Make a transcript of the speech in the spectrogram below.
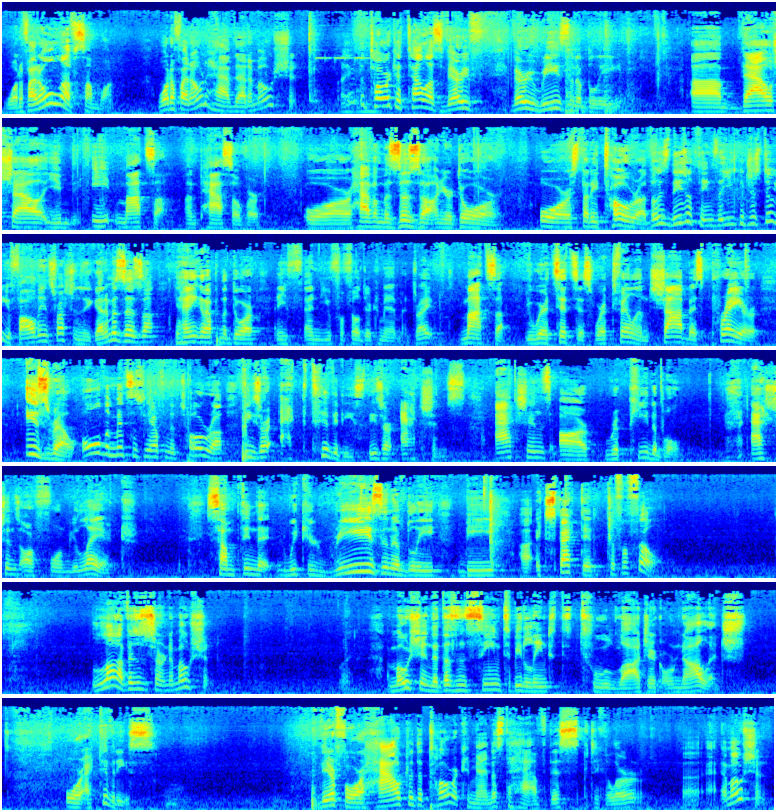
What if I don't love someone? What if I don't have that emotion? Right? The Torah could tell us very, very reasonably um, thou shalt eat matzah on Passover, or have a mezuzah on your door, or study Torah. Those, these are things that you could just do. You follow the instructions. You get a mezuzah, you hang it up on the door, and you, and you fulfilled your commandment, right? Matzah, you wear tzitzis, wear tefillin, Shabbos, prayer, Israel. All the mitzvahs we have from the Torah, these are activities, these are actions. Actions are repeatable. Actions are formulaic. Something that we could reasonably be uh, expected to fulfill. Love is a certain emotion emotion that doesn't seem to be linked to logic or knowledge or activities. Therefore, how could the Torah command us to have this particular uh, emotion?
